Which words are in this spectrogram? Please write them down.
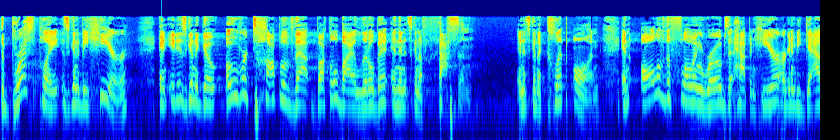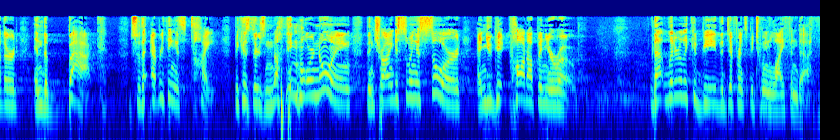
The breastplate is going to be here, and it is going to go over top of that buckle by a little bit, and then it's going to fasten. And it's going to clip on. And all of the flowing robes that happen here are going to be gathered in the back so that everything is tight. Because there's nothing more annoying than trying to swing a sword and you get caught up in your robe that literally could be the difference between life and death.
